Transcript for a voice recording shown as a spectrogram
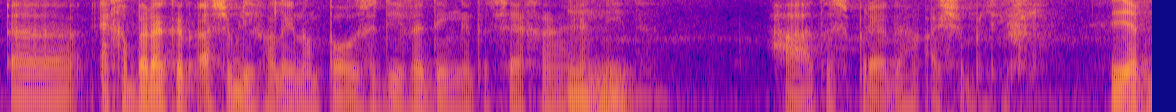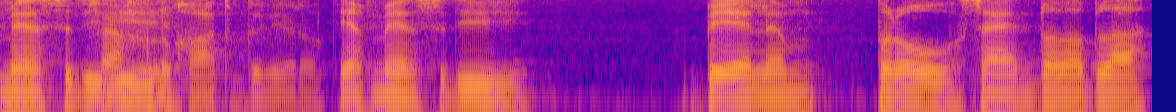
Eh, en gebruik het alsjeblieft alleen om positieve dingen te zeggen. En Mhm. niet haat te spreiden, alsjeblieft. Je hebt mensen Er die, zijn die genoeg haat op de wereld. je hebt mensen die BLM pro zijn, bla bla bla.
